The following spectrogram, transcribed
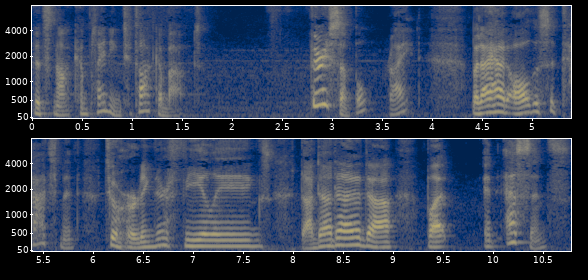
that's not complaining to talk about? Very simple, right? But I had all this attachment to hurting their feelings, da da da da da. But in essence,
